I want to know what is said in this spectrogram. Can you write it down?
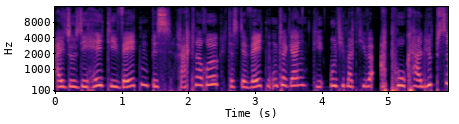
Also sie hält die Welten bis Ragnarök, das ist der Weltenuntergang, die ultimative Apokalypse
